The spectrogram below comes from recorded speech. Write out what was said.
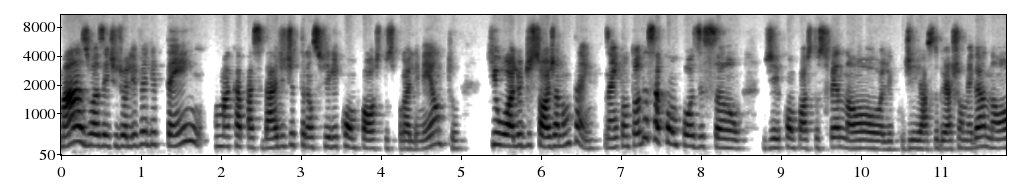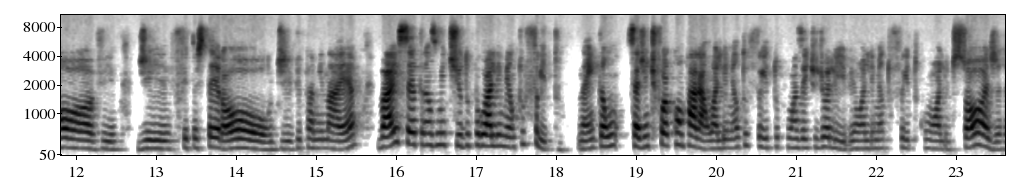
Mas o azeite de oliva ele tem uma capacidade de transferir compostos para o alimento que o óleo de soja não tem. Né? Então, toda essa composição de compostos fenólicos, de ácido graxo ômega 9, de fitosterol, de vitamina E, vai ser transmitido para o alimento frito. Né? Então, se a gente for comparar um alimento frito com azeite de oliva e um alimento frito com óleo de soja,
